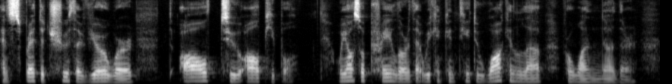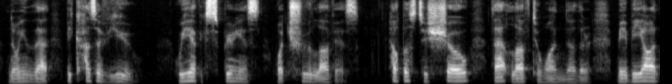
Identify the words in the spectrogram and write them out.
and spread the truth of your word all to all people. We also pray, Lord, that we can continue to walk in love for one another, knowing that because of you, we have experienced what true love is. Help us to show that love to one another. May be on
